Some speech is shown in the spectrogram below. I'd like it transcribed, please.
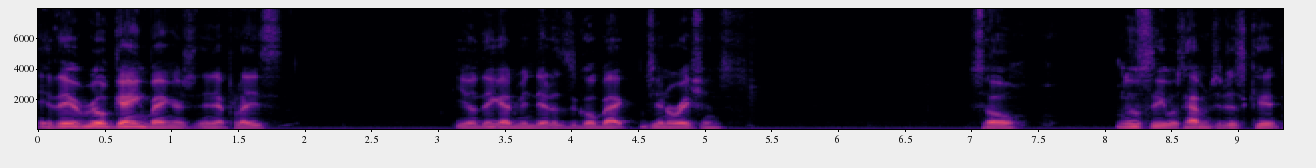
If they're real gangbangers in that place, you know, they got vendettas to go back generations. So we'll see what's happened to this kid.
